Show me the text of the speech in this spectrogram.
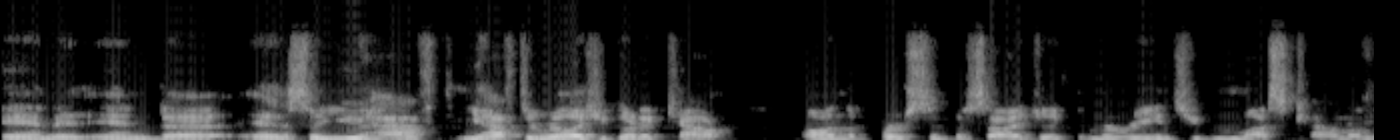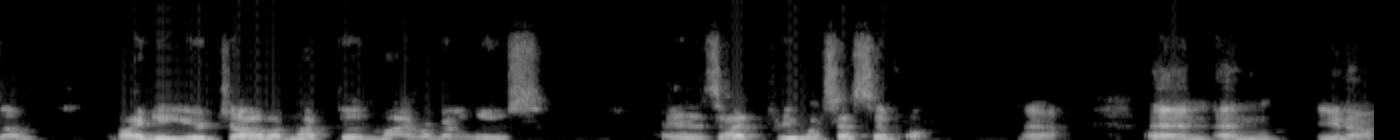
and it, and uh, and so you have to, you have to realize you got to count on the person beside you, like the Marines. You must count on them. If I do your job, I'm not doing mine. We're going to lose, and it's that pretty much that simple. Yeah, and and you know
